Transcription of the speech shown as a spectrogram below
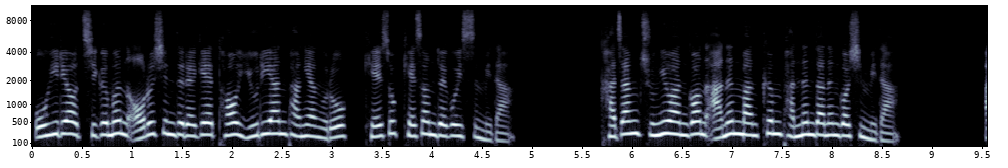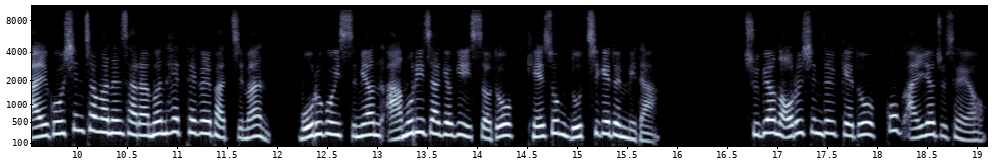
오히려 지금은 어르신들에게 더 유리한 방향으로 계속 개선되고 있습니다. 가장 중요한 건 아는 만큼 받는다는 것입니다. 알고 신청하는 사람은 혜택을 받지만 모르고 있으면 아무리 자격이 있어도 계속 놓치게 됩니다. 주변 어르신들께도 꼭 알려주세요.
